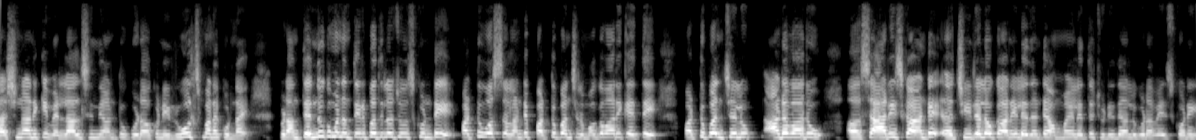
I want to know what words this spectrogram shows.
దర్శనానికి వెళ్ళాల్సింది అంటూ కూడా కొన్ని రూల్స్ మనకు ఉన్నాయి ఇప్పుడు అంతెందుకు మనం తిరుపతిలో చూసుకుంటే పట్టు వస్త్రాలు అంటే పట్టు పంచలు. మగవారికి అయితే పట్టు పంచలు ఆడవారు శారీస్ అంటే చీరలో కానీ లేదంటే అమ్మాయిలు అయితే చుడిదార్లు కూడా వేసుకొని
